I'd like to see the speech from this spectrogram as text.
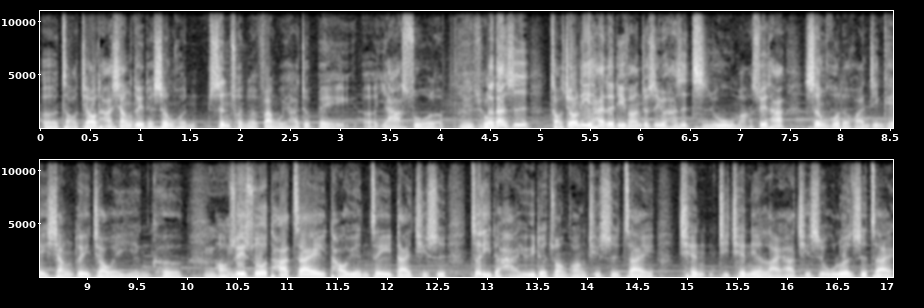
呃藻礁它相对的生存生存的范围它就被呃压缩了，没错。那但是藻礁厉害的地方就是因为它是植物嘛，所以它生活的环境。可以相对较为严苛，好，所以说它在桃园这一带，其实这里的海域的状况，其实在千几千年来，它其实无论是在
